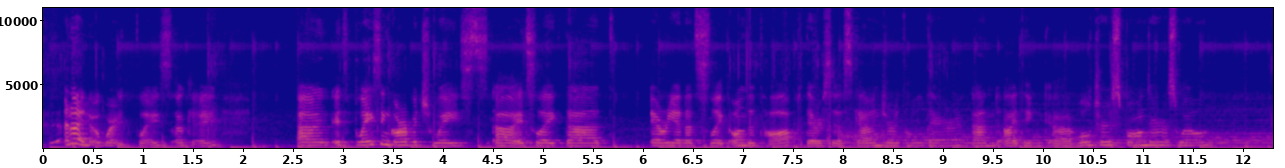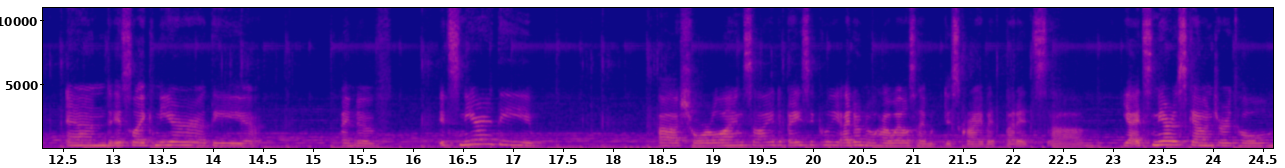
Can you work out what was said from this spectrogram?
and I know where it plays. Okay, uh, it's Blazing Garbage Waste. Uh, it's like that area that's like on the top. There's a scavenger hole there, and I think uh, vultures spawn there as well. And it's like near the kind of, it's near the uh, shoreline side, basically. I don't know how else I would describe it, but it's um, yeah, it's near a scavenger hole.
